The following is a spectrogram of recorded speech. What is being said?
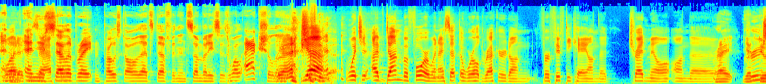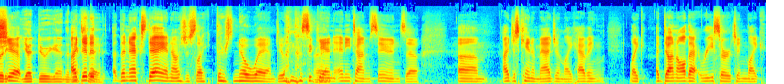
And, what a and you celebrate and post all of that stuff, and then somebody says, "Well, actually, Right. yeah which i've done before when i set the world record on for 50k on the treadmill on the right. You had to cruise do it. ship You had to do it again the next I did day. it the next day, and I was just like, "There's no way I'm doing this again Right. anytime soon." So, um, I just can't imagine like having like I'd done all that research and like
